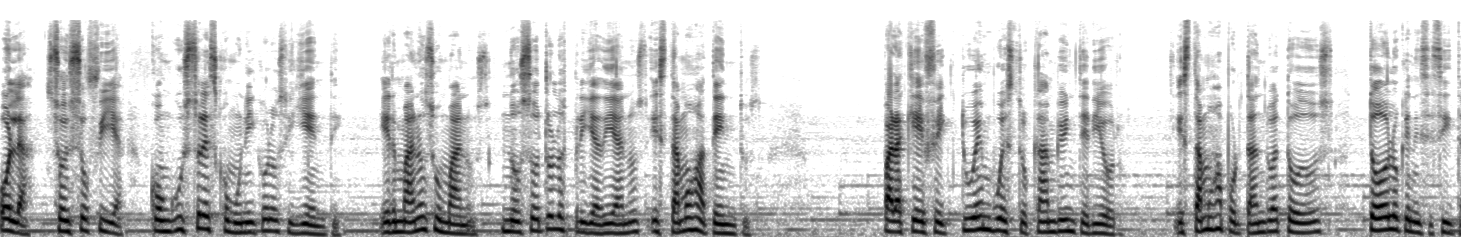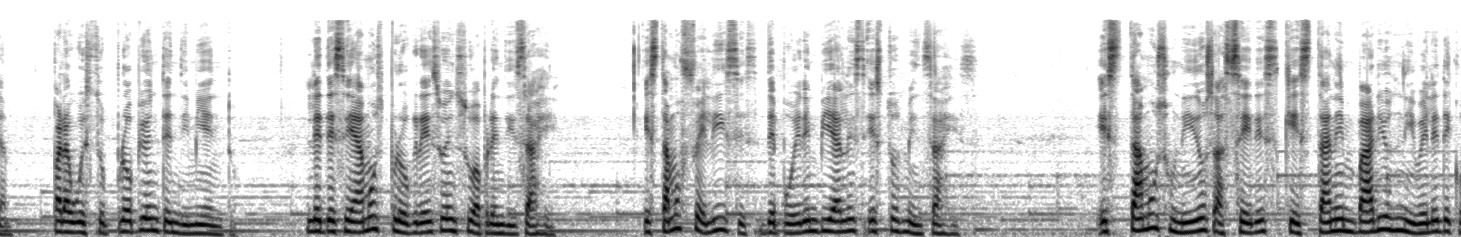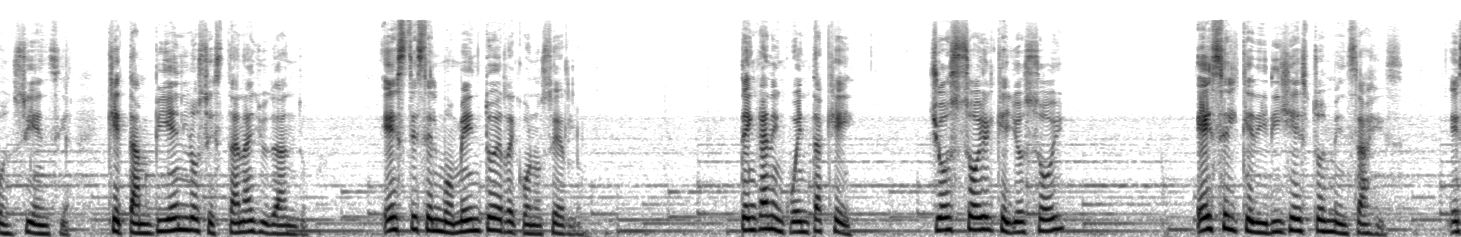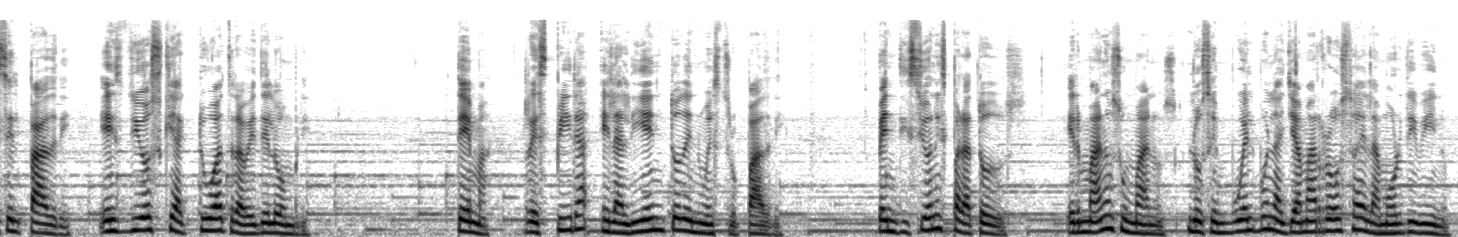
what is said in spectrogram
Hola, soy Sofía. Con gusto les comunico lo siguiente. Hermanos humanos, nosotros los pleiadianos estamos atentos para que efectúen vuestro cambio interior. Estamos aportando a todos todo lo que necesitan para vuestro propio entendimiento. Les deseamos progreso en su aprendizaje. Estamos felices de poder enviarles estos mensajes. Estamos unidos a seres que están en varios niveles de conciencia, que también los están ayudando. Este es el momento de reconocerlo. Tengan en cuenta que yo soy el que yo soy, es el que dirige estos mensajes, es el Padre, es Dios que actúa a través del hombre. Tema, respira el aliento de nuestro Padre. Bendiciones para todos. Hermanos humanos, los envuelvo en la llama rosa del amor divino.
